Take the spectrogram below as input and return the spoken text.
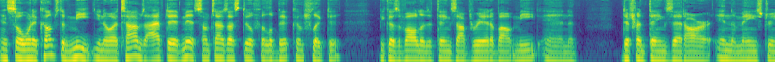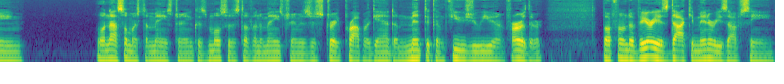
and so when it comes to meat, you know, at times I have to admit, sometimes I still feel a bit conflicted because of all of the things I've read about meat and the different things that are in the mainstream. Well, not so much the mainstream, because most of the stuff in the mainstream is just straight propaganda meant to confuse you even further. But from the various documentaries I've seen,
